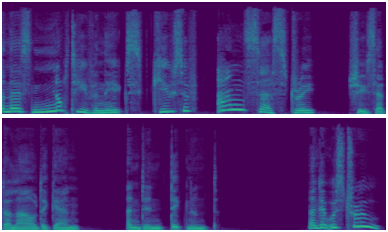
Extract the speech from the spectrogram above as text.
And there's not even the excuse of ancestry, she said aloud again, and indignant. And it was true.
